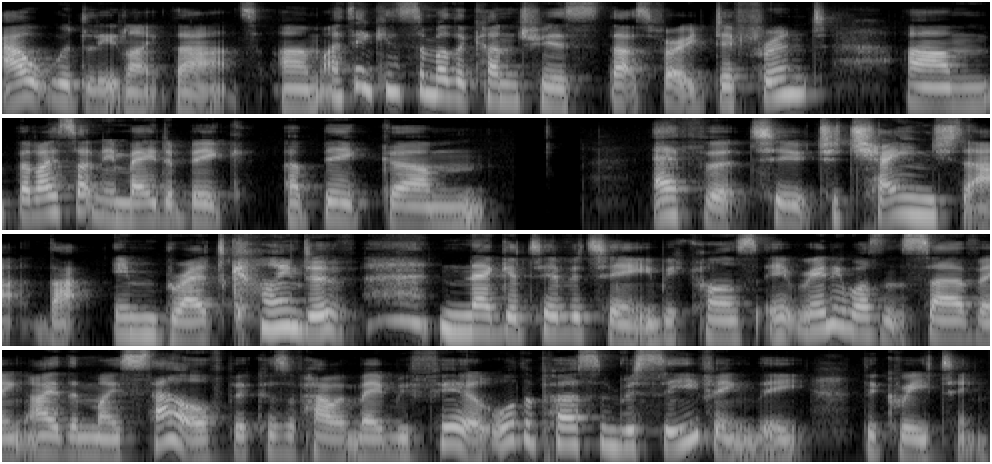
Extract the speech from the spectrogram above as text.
outwardly like that. Um, I think in some other countries that's very different. Um, but I certainly made a big a big um, effort to to change that that inbred kind of negativity because it really wasn't serving either myself because of how it made me feel or the person receiving the the greeting.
